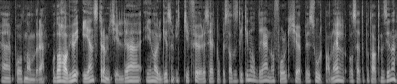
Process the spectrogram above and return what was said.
eh, på den andre. Og da har vi jo én strømkilde i Norge som ikke føres helt opp i statistikken, og det er når folk kjøper solpanel og setter på takene sine.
